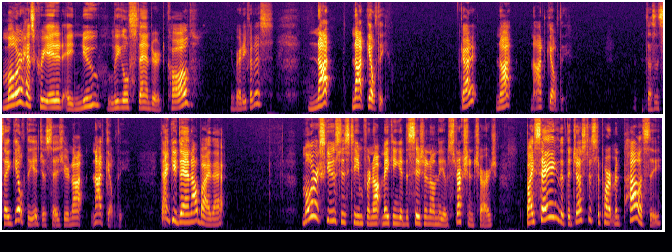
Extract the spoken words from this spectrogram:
Mueller has created a new legal standard called, you ready for this? Not not guilty. Got it? Not not guilty. It doesn't say guilty, it just says you're not not guilty. Thank you, Dan. I'll buy that. Mueller excused his team for not making a decision on the obstruction charge by saying that the Justice Department policy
